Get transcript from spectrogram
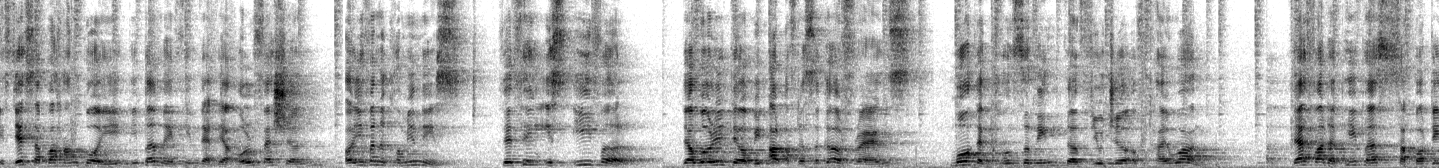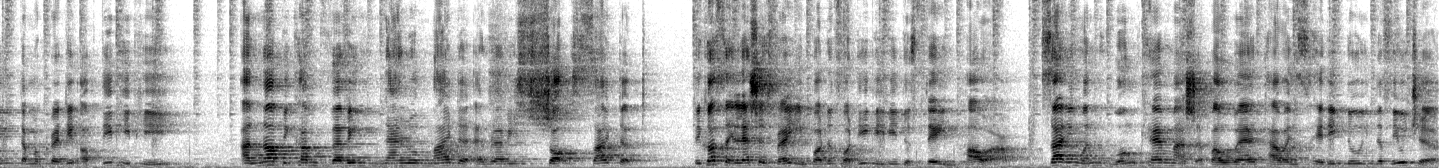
if they support Han Kuo-yu, people may think that they are old-fashioned or even a communist. They think it's evil. They are worried they will be out of the circle of friends more than concerning the future of Taiwan. Therefore, the people supporting democratic of DPP are now become very narrow-minded and very short-sighted. Because the election is very important for DPP to stay in power, Tsai Ing-wen won't care much about where Taiwan is heading to in the future.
